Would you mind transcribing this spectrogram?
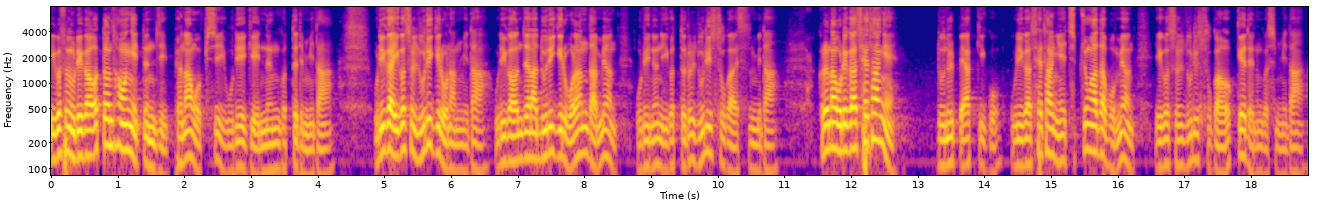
이것은 우리가 어떤 상황에 있든지 변함없이 우리에게 있는 것들입니다. 우리가 이것을 누리길 원합니다. 우리가 언제나 누리기를 원한다면 우리는 이것들을 누릴 수가 있습니다. 그러나 우리가 세상에 눈을 빼앗기고 우리가 세상에 집중하다 보면 이것을 누릴 수가 없게 되는 것입니다.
